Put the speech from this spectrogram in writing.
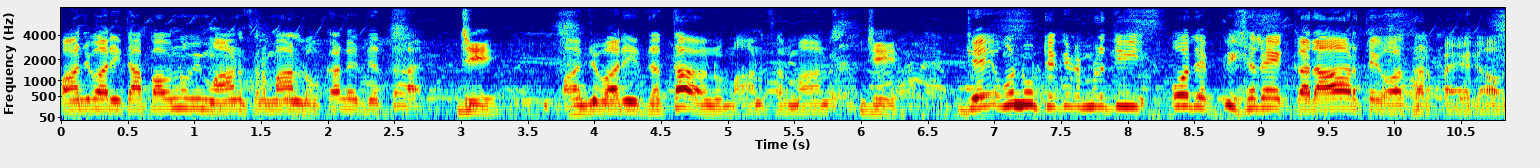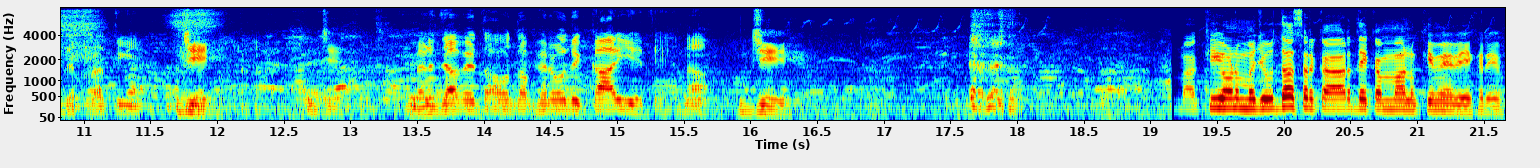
ਪੰਜ ਵਾਰੀ ਤਾਂ ਆਪਾਂ ਉਹਨੂੰ ਵੀ ਮਾਣ ਸਨਮਾਨ ਲੋਕਾਂ ਨੇ ਦਿੱਤਾ। ਜੀ। ਪੰਜ ਵਾਰੀ ਦਿੱਤਾ ਉਹਨੂੰ ਮਾਣ ਸਨਮਾਨ। ਜੀ। ਜੇ ਉਹਨੂੰ ਟਿਕਟ ਮਿਲਦੀ ਉਹਦੇ ਪਿਛਲੇ ਕਰਾਰ ਤੇ ਉਹ ਅਸਰ ਪਏਗਾ ਉਹਦੇ ਪ੍ਰਤੀ। ਜੀ। ਜੀ। ਮਿਲ ਜਾਵੇ ਤਾਂ ਉਹ ਤਾਂ ਫਿਰ ਉਹਦੇ ਕਾਰਿਏ ਤੇ ਨਾ। ਜੀ। ਬਾਕੀ ਹੁਣ ਮੌਜੂਦਾ ਸਰਕਾਰ ਦੇ ਕੰਮਾਂ ਨੂੰ ਕਿਵੇਂ ਵੇਖ ਰਹੇ ਹੋ?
